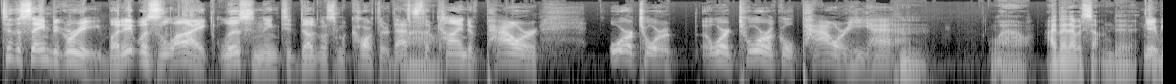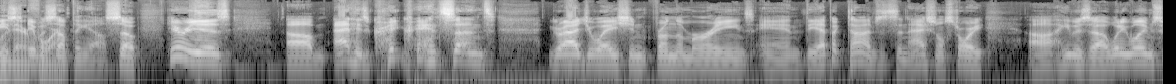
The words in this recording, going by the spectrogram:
to the same degree, but it was like listening to Douglas MacArthur. That's the kind of power, orator, oratorical power he had. Wow. I bet that was something to, to it be was, there it for. was something else. So here he is um, at his great grandson's graduation from the Marines, and the Epoch Times. It's a national story. Uh, he was uh, Woody Williams.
